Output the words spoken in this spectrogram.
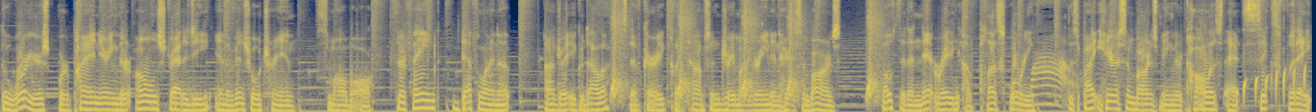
the Warriors were pioneering their own strategy and eventual trend, small ball. Their famed death lineup, Andre Iguodala, Steph Curry, Klay Thompson, Draymond Green, and Harrison Barnes, boasted a net rating of plus 40, Wow. despite Harrison Barnes being their tallest at 6 foot 8.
